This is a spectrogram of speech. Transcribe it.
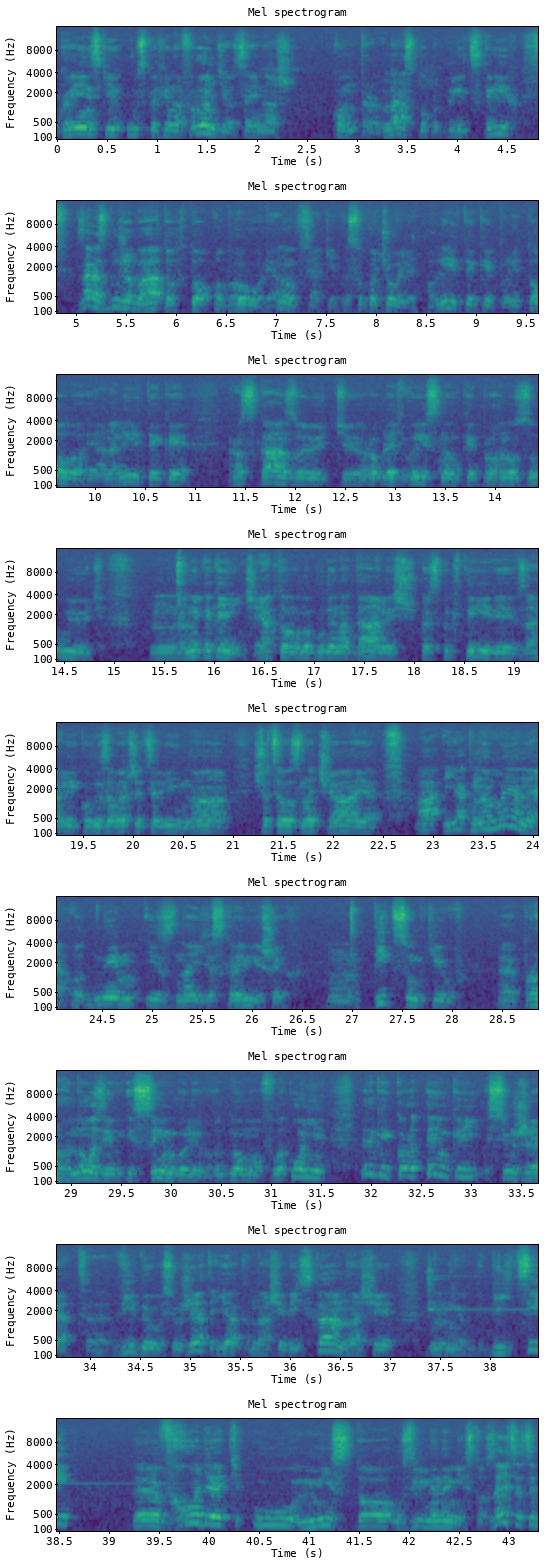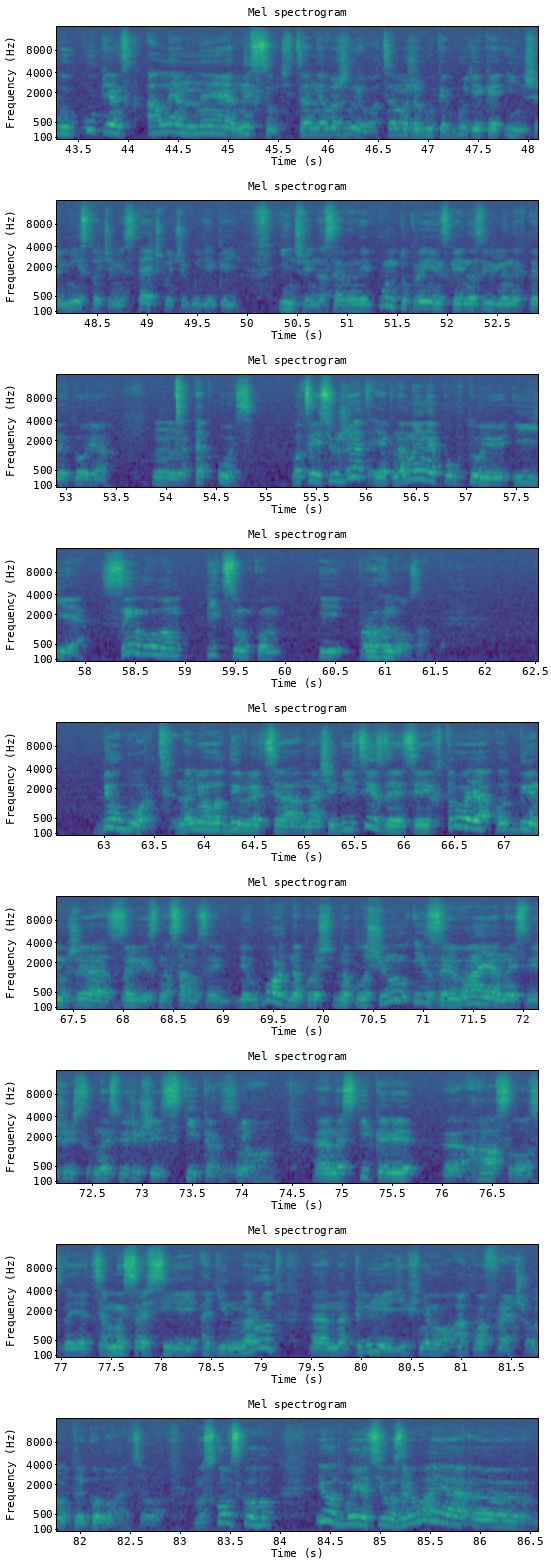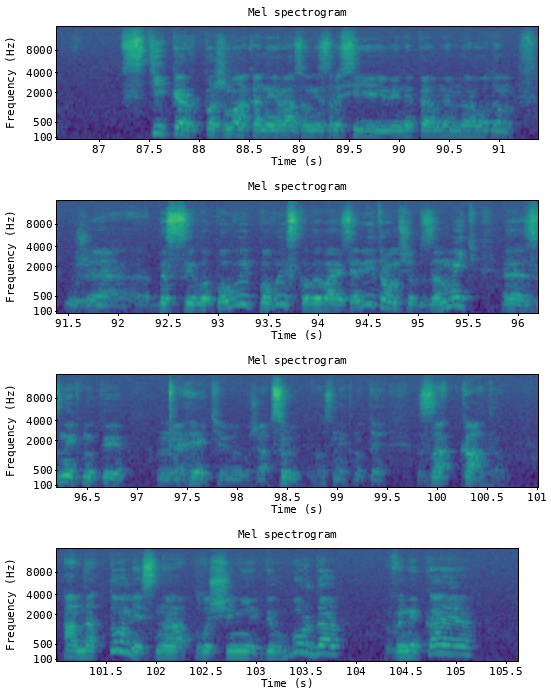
українські успіхи на фронті, оцей наш контрнаступ, бліцкріг. Зараз дуже багато хто обговорює. Ну, всякі високочолі політики, політологи, аналітики розказують, роблять висновки, прогнозують. Ну і таке інше. Як то воно буде надалі, в перспективі, взагалі, коли завершиться війна, що це означає. А як на мене, одним із найяскравіших підсумків, прогнозів і символів в одному флаконі є такий коротенький сюжет, е, відеосюжет, як наші війська, наші бійці е, входять у місто, у звільнене місто. Здається, це був Куп'янськ, але не, не суть, це не важливо. Це може бути будь-яке інше місто чи містечко, чи будь-який інший населений пункт український на звільнених територіях. Так ось, оцей сюжет, як на мене, повторюю, і є символом, підсумком і прогнозом. Білборд. На нього дивляться наші бійці, здається, їх троє. Один вже заліз на сам цей білборд на, площину і зриває найсвіжіший, найсвіжіший стікер з нього. Е, На стікері е, гасло, здається, ми з Росією один народ е, на тлі їхнього аквафрешу, ну, триколора цього московського. І от боєць його зриває. е, Стікер пожмаканий разом із Росією і непевним народом уже е, безсило пови, повис, коливається вітром, щоб за мить е, зникнути геть, е, вже абсолютно зникнути за кадром. А натомість на площині білборда виникає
